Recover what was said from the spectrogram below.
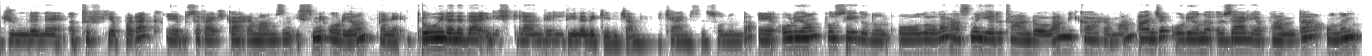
cümlene atıf yaparak e, bu seferki kahramanımızın ismi Orion. Hani doğuyla neden ilişkilendirildiğine de geleceğim hikayemizin sonunda. E, Orion Poseidon'un oğlu olan aslında yarı tanrı olan bir kahraman. Ancak Orion'u özel yapan da onun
